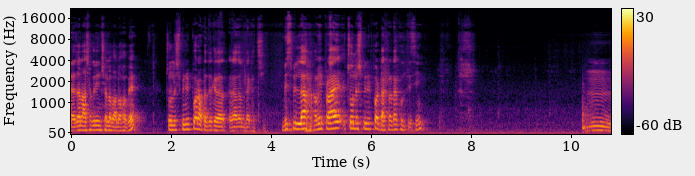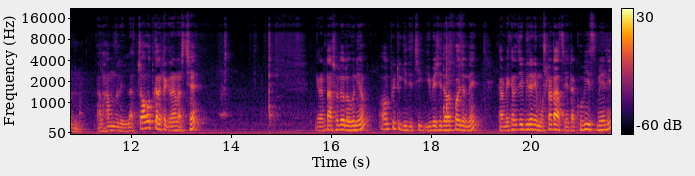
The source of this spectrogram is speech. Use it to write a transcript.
রেজাল্ট আশা করি ইনশাল্লাহ ভালো হবে। চল্লিশ মিনিট পর আপনাদেরকে রেজাল্ট দেখাচ্ছি। বিসমিল্লাহ, আমি প্রায় চল্লিশ মিনিট পর ডাকনাটা খুলতেছি। হুম, আলহামদুলিল্লাহ। চমৎকার একটা গ্রান আসছে। গ্রানটা আসলে লোভনীয়। অল্প একটু ঘি দিচ্ছি, ঘি বেশি দেওয়ার প্রয়োজন নেই। কারণ এখানে যে বিরিয়ানি মশলাটা আছে, এটা খুবই স্মেলি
